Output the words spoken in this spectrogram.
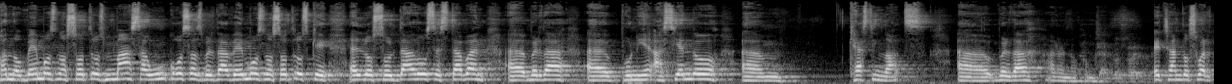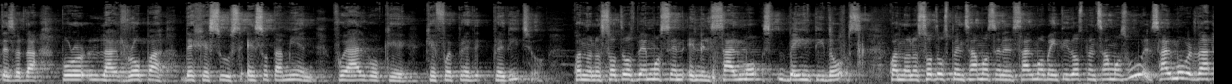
Cuando vemos nosotros más aún cosas, ¿verdad? Vemos nosotros que eh, los soldados estaban, ah, ¿verdad? Uh, haciendo um, casting lots. Uh, ¿verdad? I don't know cómo. Echando, suertes, ¿verdad? Por la ropa de Jesús. Eso también fue algo que, que fue predicho. Cuando nosotros vemos en, el Salmo 22, cuando nosotros pensamos en el Salmo 22, pensamos, uh, el Salmo, ¿verdad?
